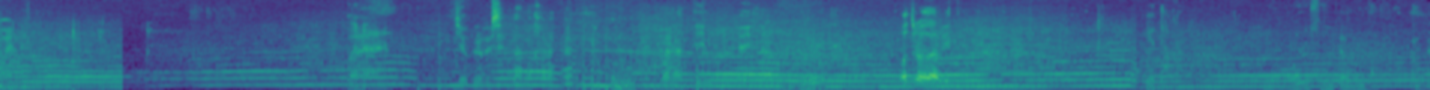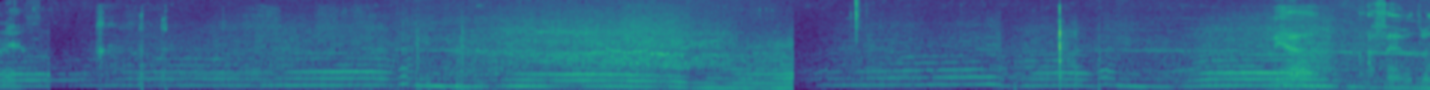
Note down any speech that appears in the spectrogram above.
Bueno. Bueno, yo creo que se puede mejorar, pero buena tío. ¿qué dices? Otro David. Lo bueno siempre abunda. Hombre. Voy a hacer otro,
